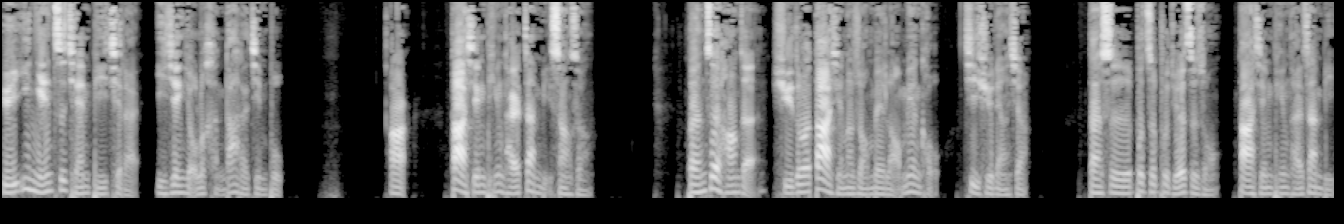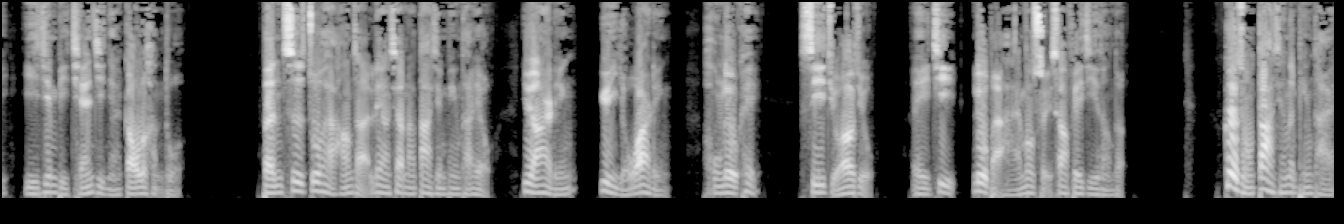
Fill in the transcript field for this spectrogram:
与一年之前比起来，已经有了很大的进步。二，大型平台占比上升。本次航展，许多大型的装备老面孔继续亮相，但是不知不觉之中，大型平台占比已经比前几年高了很多。本次珠海航展亮相的大型平台有运二零、运油二零、轰六 K、C 九幺九、AG 六百 M 水上飞机等等。各种大型的平台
